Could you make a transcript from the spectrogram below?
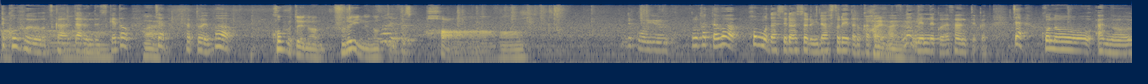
で古布を使ってあるんですけど、はい、じゃあ例えば古布というのは古い布ってことですか？はあ。でこういうこの方は本も出してらっしゃるイラストレーターの方なんですね、ねんねこ屋さんっていうか。じゃあこのあの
